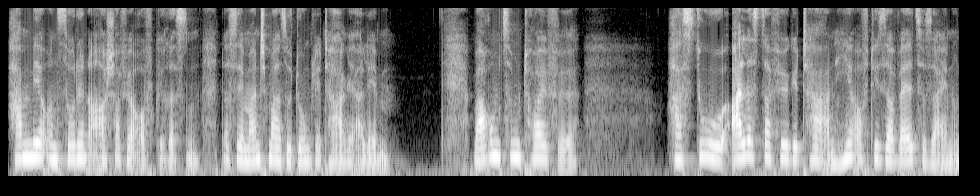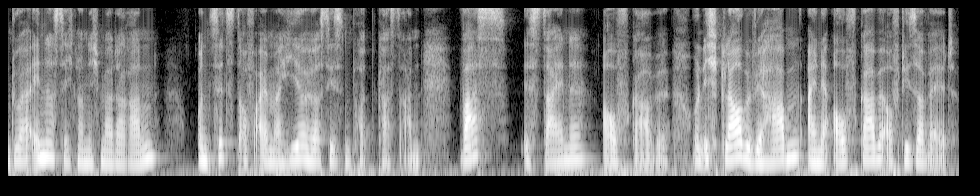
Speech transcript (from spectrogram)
haben wir uns so den Arsch dafür aufgerissen, dass wir manchmal so dunkle Tage erleben? Warum zum Teufel hast du alles dafür getan, hier auf dieser Welt zu sein und du erinnerst dich noch nicht mal daran und sitzt auf einmal hier, hörst diesen Podcast an? Was ist deine Aufgabe? Und ich glaube, wir haben eine Aufgabe auf dieser Welt.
